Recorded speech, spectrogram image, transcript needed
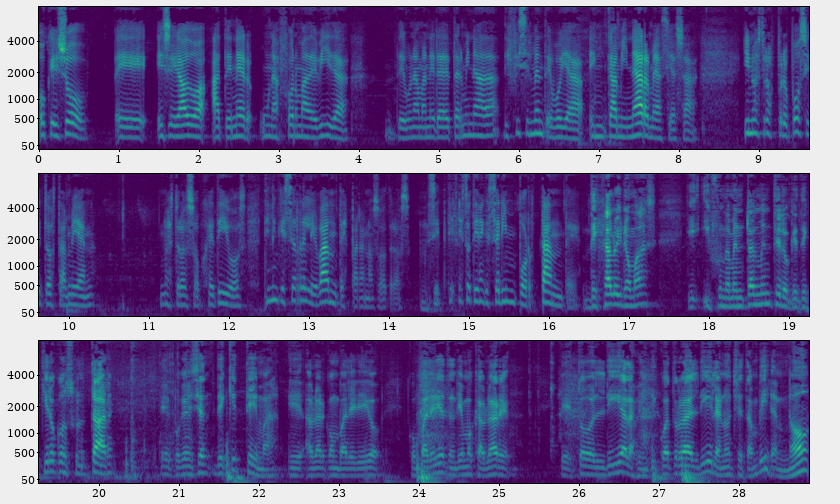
o que yo eh, he llegado a, a tener una forma de vida de una manera determinada, difícilmente voy a encaminarme hacia allá. Y nuestros propósitos también, nuestros objetivos, tienen que ser relevantes para nosotros. esto tiene que ser importante. Déjalo y no más. Y, fundamentalmente lo que te quiero consultar, eh, porque me decían, ¿de qué tema eh, hablar con Valeria? con Valeria tendríamos que hablar eh, todo el día, las 24 horas del día y la noche también, ¿no?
